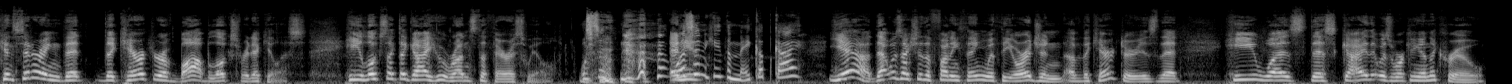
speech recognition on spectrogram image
considering that the character of Bob looks ridiculous. He looks like the guy who runs the Ferris wheel. Wasn't, wasn't he the makeup guy? Yeah, that was actually the funny thing with the origin of the character is that he was this guy that was working on the crew,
